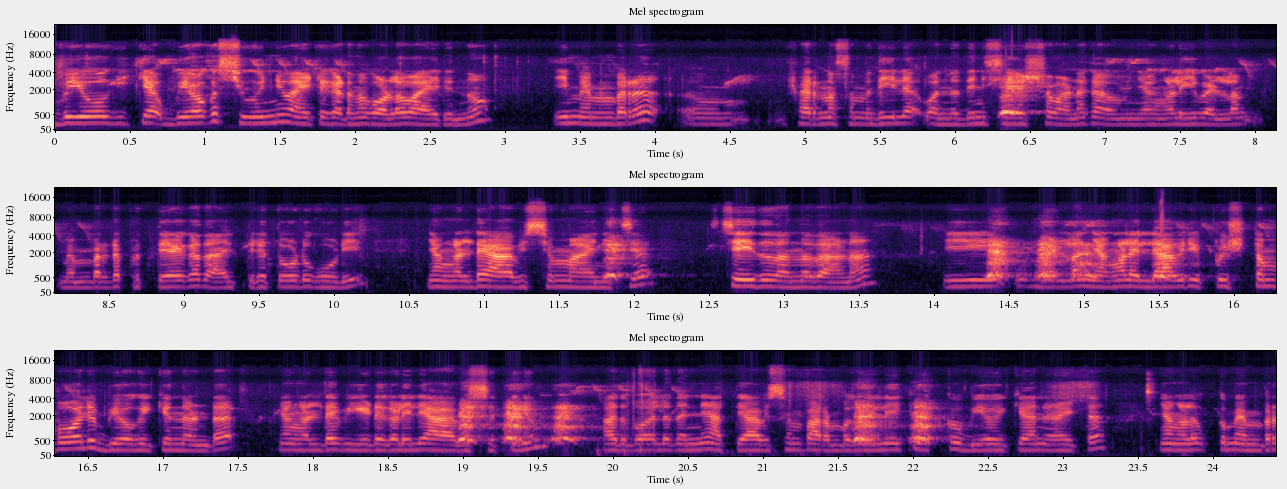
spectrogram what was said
ഉപയോഗിക്ക ഉപയോഗശൂന്യമായിട്ട് കിടന്ന കുളമായിരുന്നു. ഈ മെമ്പർ ഭരണസമിതിയിൽ വന്നതിന് ശേഷമാണ് ഞങ്ങൾ ഈ വെള്ളം മെമ്പറുടെ പ്രത്യേക താല്പര്യത്തോടു കൂടി ഞങ്ങളുടെ ആവശ്യം മാനിച്ച് ചെയ്തു തന്നതാണ്. ഈ വെള്ളം ഞങ്ങളെല്ലാവരും ഇപ്പോൾ ഇഷ്ടം പോലെ ഉപയോഗിക്കുന്നുണ്ട്. ഞങ്ങളുടെ വീടുകളിലെ ആവശ്യത്തിനും അതുപോലെ തന്നെ അത്യാവശ്യം പറമ്പുകളിലേക്കൊക്കെ ഉപയോഗിക്കാനായിട്ട് ഞങ്ങൾക്ക് മെമ്പർ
